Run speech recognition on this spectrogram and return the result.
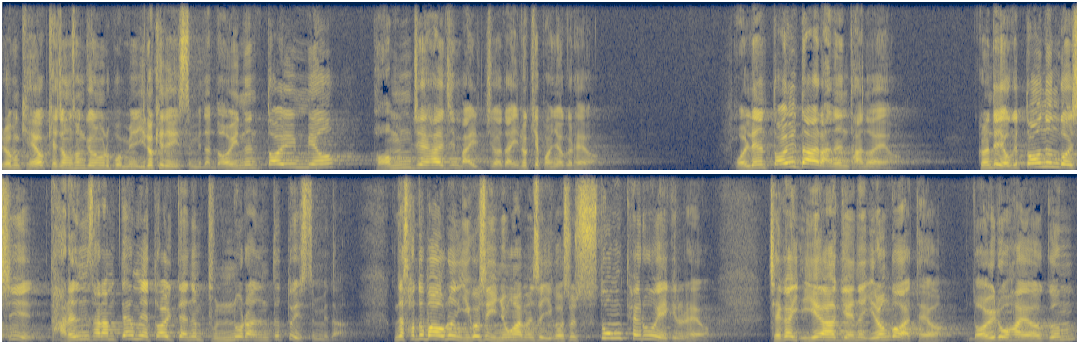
여러분 개혁 개정 성경으로 보면 이렇게 되어 있습니다. 너희는 떨며 범죄하지 말지어다 이렇게 번역을 해요. 원래는 떨다라는 단어예요. 그런데 여기 떠는 것이 다른 사람 때문에 떨 때는 분노라는 뜻도 있습니다. 근데 사도 바울은 이것을 인용하면서 이것을 수동태로 얘기를 해요. 제가 이해하기에는 이런 것 같아요. 너희로 하여금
